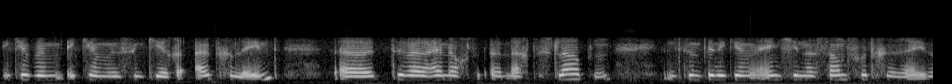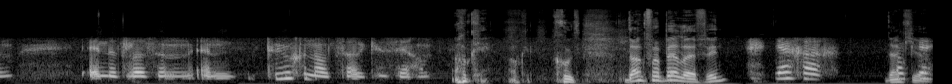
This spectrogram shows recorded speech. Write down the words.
ik, heb hem, ik heb hem eens een keer uitgeleend. Uh, terwijl hij nog uh, lag te slapen. En toen ben ik in mijn eentje naar Zandvoort gereden. En dat was een, een puurgenoot, zou ik je zeggen. Oké, oké. Goed. Dank voor het bellen, Vin. Ja, graag. Dank je wel.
